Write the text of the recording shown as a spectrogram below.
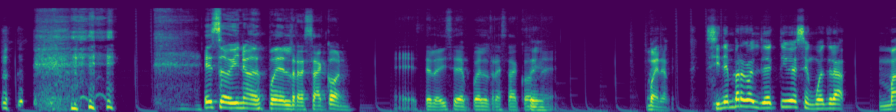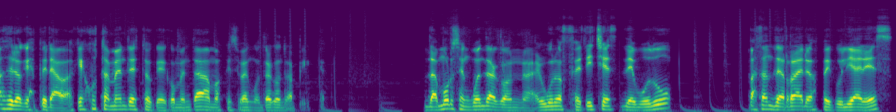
Eso vino después del resacón. Eh, se lo dice después del resacón. Sí. de- Bueno, sin embargo, el detective se encuentra más de lo que esperaba, que es justamente esto que comentábamos que se va a encontrar contra Pinkett. Damour se encuentra con algunos fetiches de vudú bastante raros, peculiares,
